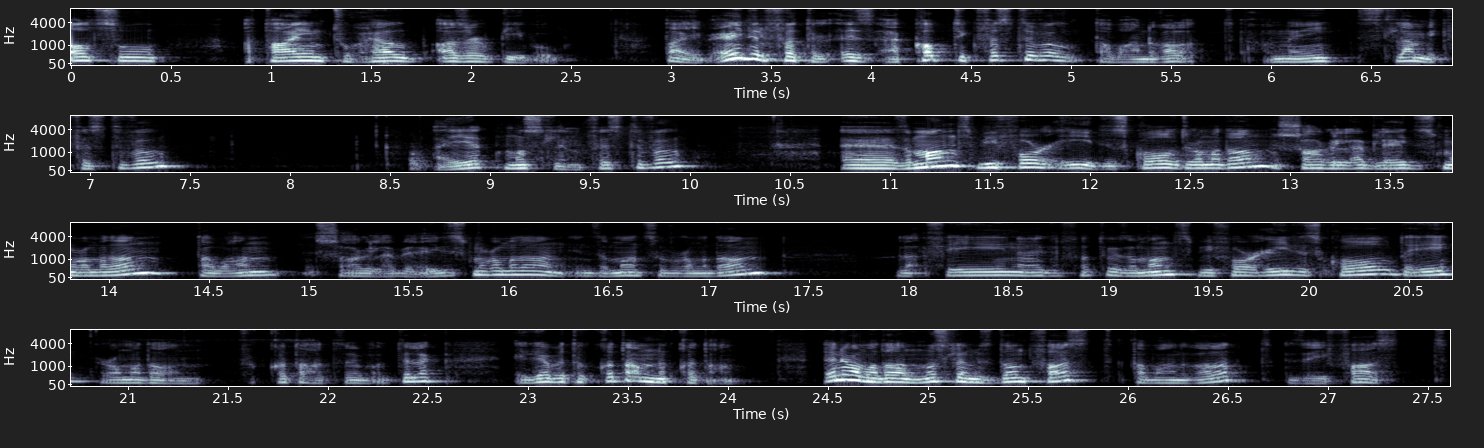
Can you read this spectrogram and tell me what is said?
also a time to help other people. طيب عيد الفطر is a Coptic festival طبعا غلط قلنا ايه Islamic festival ايت Muslim festival Uh, the month before Eid is called Ramadan الشهر اللي قبل العيد اسمه رمضان طبعا الشهر اللي قبل العيد اسمه رمضان in the month of Ramadan لا فين عيد الفطر the month before Eid is called إيه؟ رمضان في القطعة زي ما قلت لك إجابة القطعة من القطعة. In Ramadan Muslims don't fast. طبعا غلط. They fast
